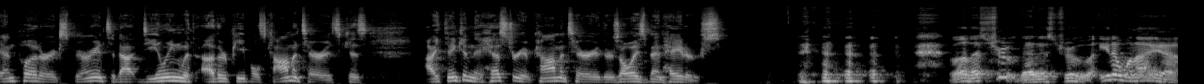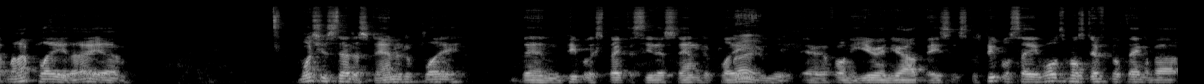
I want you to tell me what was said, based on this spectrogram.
input or experience about dealing with other people's commentaries? Because I think in the history of commentary, there's always been haters. well, that's true. That is true. You know, when I uh, when I played, I uh, once you set a standard of play, then people expect to see that standard of play right. on a year in year out basis. Because people say, "What was the most difficult thing about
